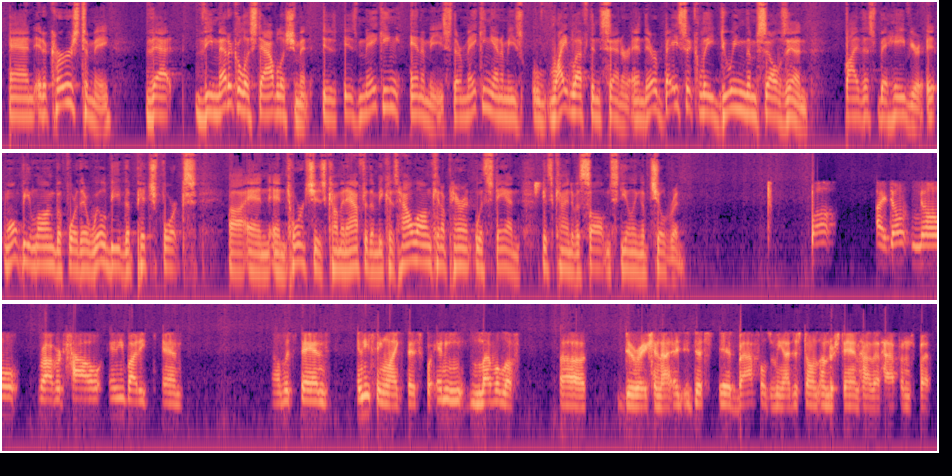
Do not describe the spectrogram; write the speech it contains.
And it occurs to me that the medical establishment is, is making enemies. They're making enemies right, left, and center, and they're basically doing themselves in by this behavior. It won't be long before there will be the pitchforks uh, and and torches coming after them because how long can a parent withstand this kind of assault and stealing of children? Well, I don't know, Robert, how anybody can uh, withstand anything like this for any level of uh, duration. I, it just it baffles me. I just don't understand how that happens. But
